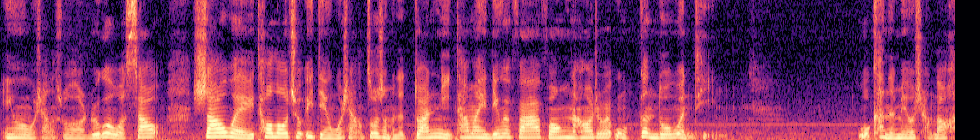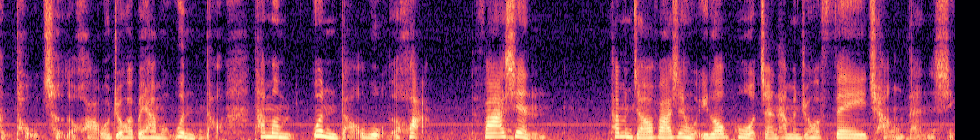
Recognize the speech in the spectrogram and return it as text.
因为我想说，如果我稍稍微透露出一点我想做什么的端倪，他们一定会发疯，然后就会问更多问题。我可能没有想到很透彻的话，我就会被他们问倒。他们问倒我的话，发现他们只要发现我遗漏破绽，他们就会非常担心。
